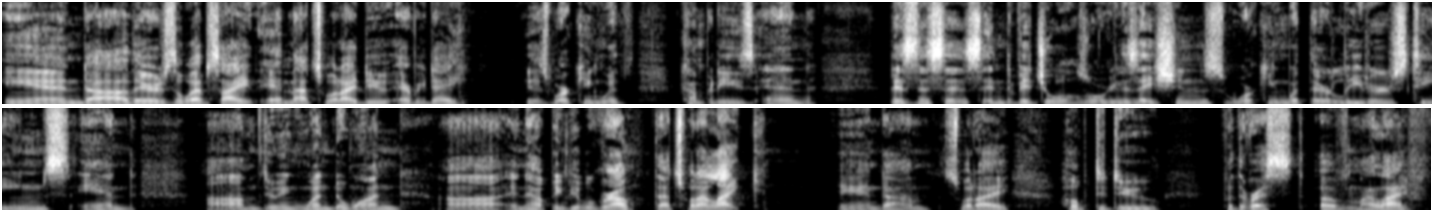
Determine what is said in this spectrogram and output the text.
And uh, there's the website, and that's what I do every day is working with companies and businesses, individuals, organizations, working with their leaders, teams, and um, doing one to one and helping people grow. That's what I like. And um, it's what I hope to do for the rest of my life.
